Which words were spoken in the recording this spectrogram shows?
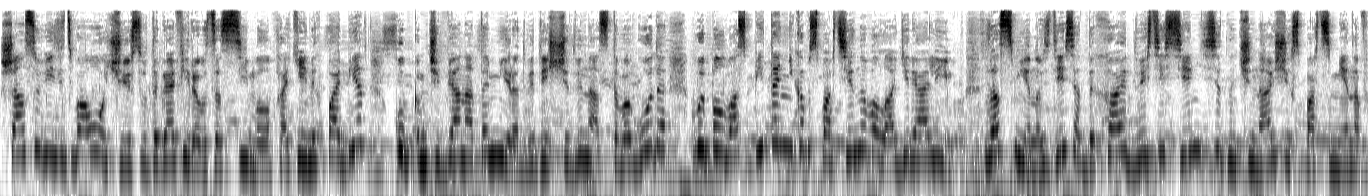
Шанс увидеть воочию и сфотографироваться с символом хоккейных побед Кубком чемпионата мира 2012 года выпал воспитанникам спортивного лагеря «Олимп». За смену здесь отдыхают 270 начинающих спортсменов.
